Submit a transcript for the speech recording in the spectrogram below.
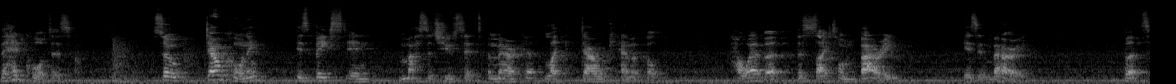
The headquarters. So Dow Corning is based in Massachusetts, America, like Dow Chemical. However, the site on Barry is in Barry, but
